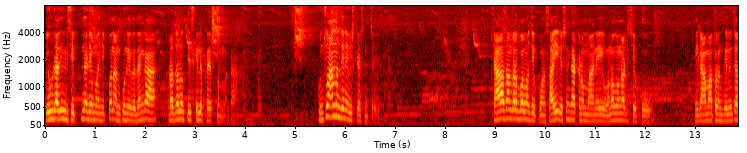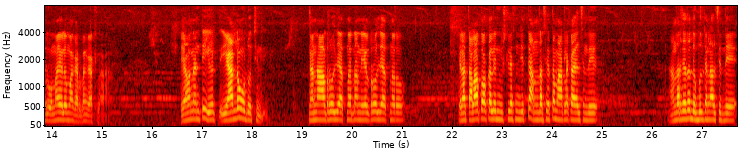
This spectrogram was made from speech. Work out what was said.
ఇప్పుడు అది వీడు చెప్తున్నాడేమో అని చెప్పి అని అనుకునే విధంగా ప్రజలకు తీసుకెళ్ళే ప్రయత్నం అన్నమాట. కొంచెం ఆనందనే తినే విశ్లేషణ చాలా సందర్భాల్లో చెప్పు. సాయి విషయం కక్కడం మానే ఉన్నది ఉన్నట్టు చెప్పు. నీకు ఆ మాత్రం తెలివితేటలు ఉన్నాయో మాకు అర్థం కావట్లా? ఏమనంటే ఏడడం ఒకటి వచ్చింది. నన్ను ఆరు రోజులు చేస్తున్నారు నన్ను ఏడు రోజులు చేస్తున్నారు. ఇలా తలాతోకలేని విశ్లేషణ చెప్తే అందరి చేత మాటలు కాయాల్సిందే. అందరి చేత డబ్బులు తినాల్సిందే.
